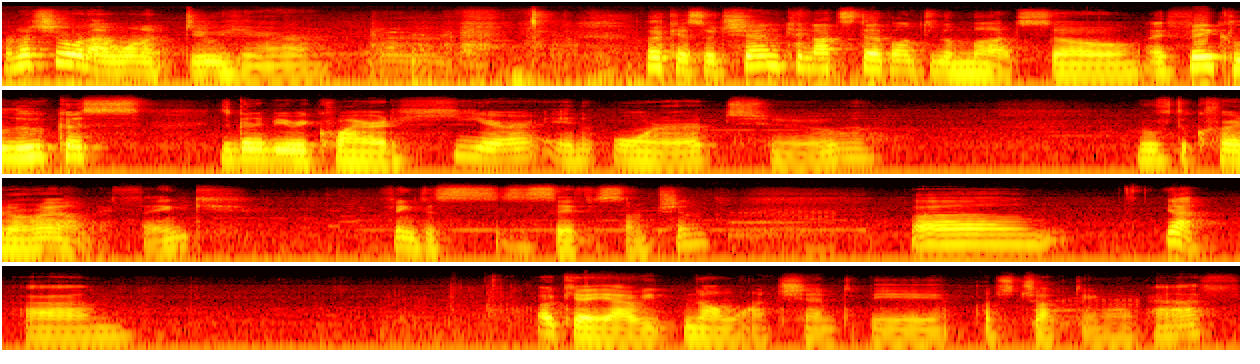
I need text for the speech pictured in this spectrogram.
I'm not sure what I want to do here. Okay, so Chen cannot step onto the mud, so I think Lucas is going to be required here in order to move the crate around, I think. I think this is a safe assumption. Um, yeah. Um, Okay, yeah, we don't want Chen to be obstructing our path.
